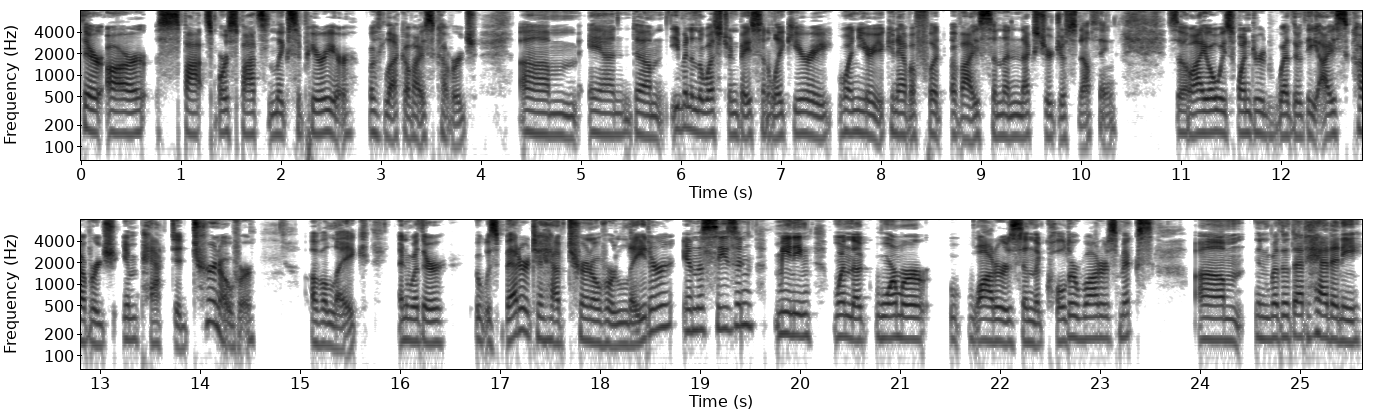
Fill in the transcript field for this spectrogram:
there are spots, more spots in Lake Superior with lack of ice coverage, um, and um, even in the Western Basin of Lake Erie, one year you can have a foot of ice, and then next year just nothing. So, I always wondered whether the ice coverage impacted turnover of a lake and whether it was better to have turnover later in the season, meaning when the warmer waters and the colder waters mix, um, and whether that had any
